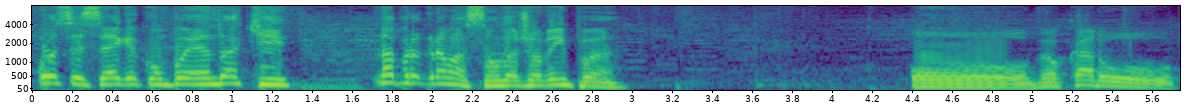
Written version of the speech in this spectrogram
você segue acompanhando aqui, na programação da Jovem Pan. Ô, meu caro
